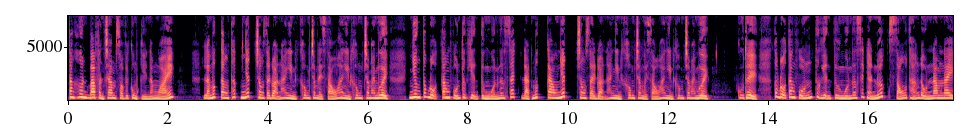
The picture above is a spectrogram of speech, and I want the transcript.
tăng hơn 3% so với cùng kỳ năm ngoái là mức tăng thấp nhất trong giai đoạn 2006-2020, nhưng tốc độ tăng vốn thực hiện từ nguồn ngân sách đạt mức cao nhất trong giai đoạn 2016-2020. Cụ thể, tốc độ tăng vốn thực hiện từ nguồn ngân sách nhà nước 6 tháng đầu năm nay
